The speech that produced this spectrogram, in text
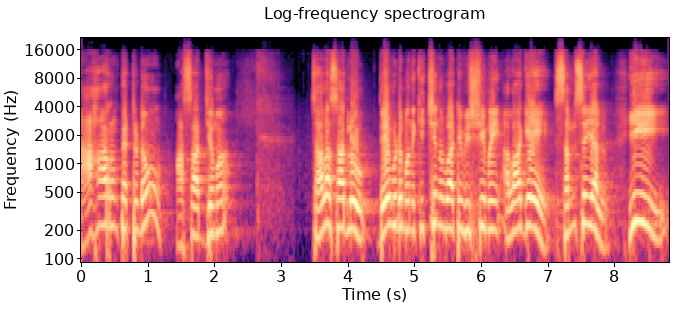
ఆహారం పెట్టడం అసాధ్యమా? చాలాసార్లు దేవుడు మనకిచ్చిన వాటి విషయమై అలాగే సంశయాలు. ఈ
